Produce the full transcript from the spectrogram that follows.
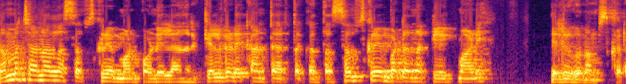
ನಮ್ಮ ಚಾನಲ್ನ ಸಬ್ಸ್ಕ್ರೈಬ್ ಮಾಡ್ಕೊಂಡಿಲ್ಲ ಅಂದ್ರೆ ಕೆಳಗಡೆ ಕಾಣ್ತಾ ಇರ್ತಕ್ಕಂಥ ಸಬ್ಸ್ಕ್ರೈಬ್ ಬಟನ್ ಕ್ಲಿಕ್ ಮಾಡಿ. ಎಲ್ರಿಗೂ ನಮಸ್ಕಾರ.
